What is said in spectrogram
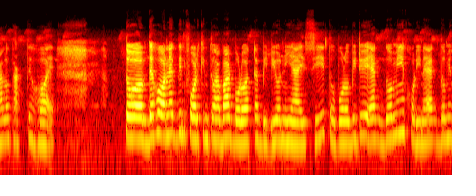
ভালো থাকতে হয়। তো দেখো অনেক দিন পর কিন্তু আবার বড় একটা ভিডিও নিয়ে আইছি। তো বড় ভিডিও একদমই করি না, একদমই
